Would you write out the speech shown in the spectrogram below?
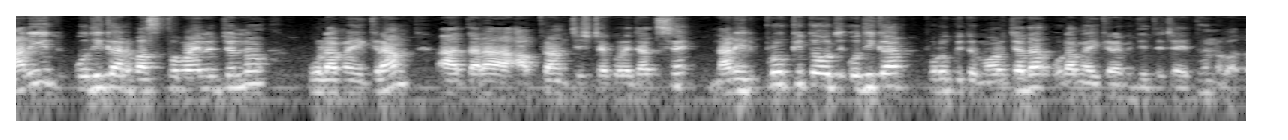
নারীর অধিকার বাস্তবায়নের জন্য ওলামা ইকরাম তারা আপ্রাণ চেষ্টা করে যাচ্ছে। নারীর প্রকৃত অধিকার প্রকৃত মর্যাদা ওলামা ইকরামই দিতে চাই ধন্যবাদ।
